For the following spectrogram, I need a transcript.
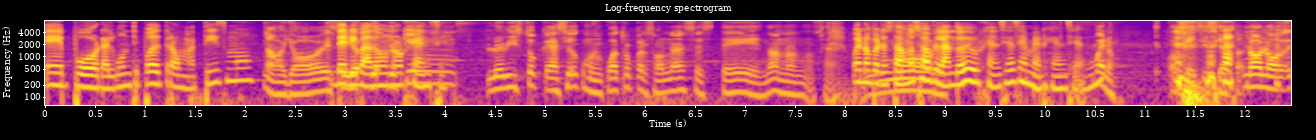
eh, por algún tipo de traumatismo. No, yo... este, Derivado de una quien urgencia. Lo he visto que ha sido como en cuatro personas, este... No, no, no, o sea... Bueno, pero estamos no- hablando de urgencias y emergencias. ¿eh? Bueno, ok, sí, es cierto. No, no, eh,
